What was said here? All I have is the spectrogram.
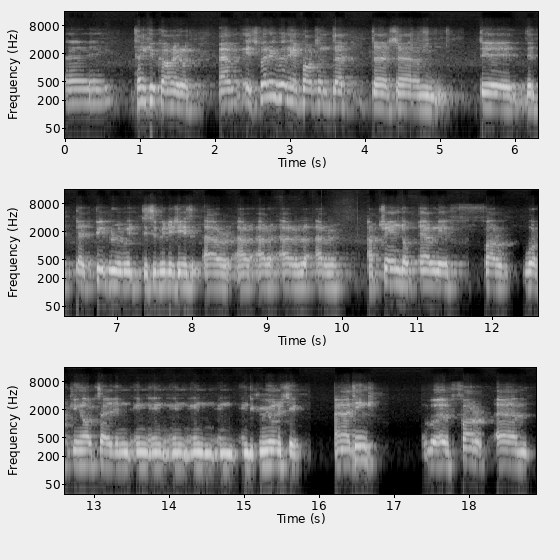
Uh, thank you, Carol. Um, it's very, very important that that um, the, the, that people with disabilities are are, are, are, are, are trained up early for working outside in in, in, in, in, in the community. And I think uh, for um,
